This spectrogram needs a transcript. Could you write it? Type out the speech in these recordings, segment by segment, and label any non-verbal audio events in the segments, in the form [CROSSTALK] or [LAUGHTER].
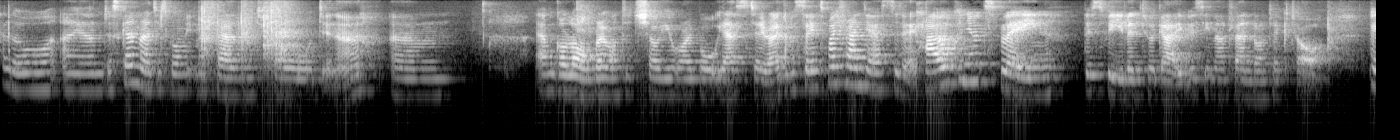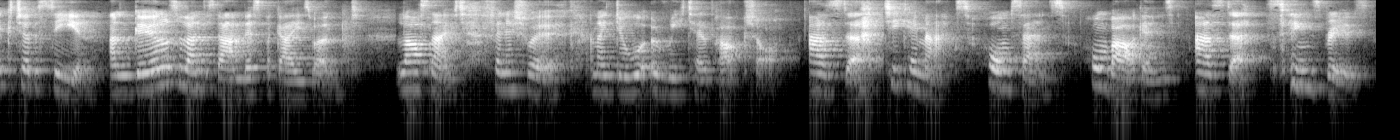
Hello, I am just getting ready to go meet my friend for dinner. Um, I haven't got long, but I wanted to show you what I bought yesterday, right? I was saying to my friend yesterday, how can you explain this feeling to a guy if you've seen that trend on TikTok? Picture the scene, and girls will understand this, but guys won't. Last night, finish work, and I do a retail park shop. Asda, TK Maxx, Home Sense, Home Bargains, Asda, [LAUGHS] Sainsbury's.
